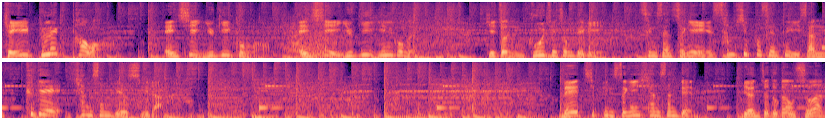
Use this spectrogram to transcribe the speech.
K 블랙 파워. NC 6205 NC 6210은 기존 구제종 대비 생산성이 30% 이상 크게 향상되었습니다. 내치핑성이 향상된 면조도가 우수한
